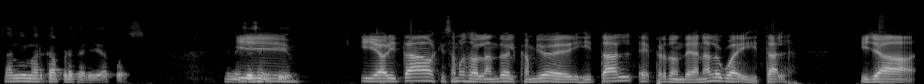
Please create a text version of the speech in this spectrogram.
Esa es mi marca preferida, pues y, ahorita que estamos hablando del cambio de digital, eh, perdón, de análogo a digital, y ya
